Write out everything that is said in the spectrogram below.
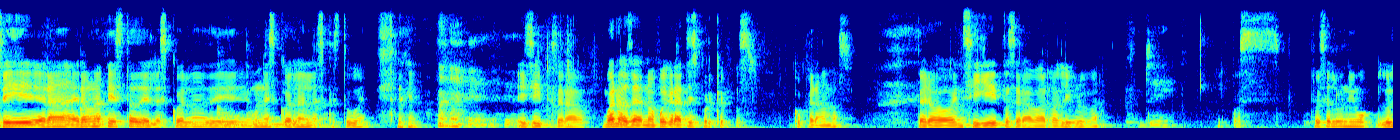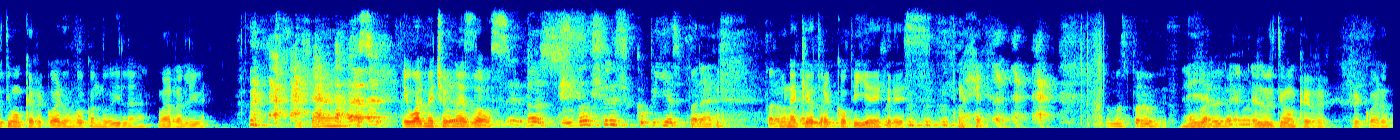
Sí, era, era una fiesta de la escuela, de una escuela en las que estuve. Y sí, pues era, bueno, o sea, no fue gratis porque pues cooperamos, pero en sí pues era barra libre, ¿va? Sí. Y pues, pues el único, el último que recuerdo fue cuando vi la barra libre. "Ah, pues, igual me eché unas dos, Dos, dos, tres copillas para... para una que otra copilla de Jerez. Nomás para el último que re- recuerdo.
